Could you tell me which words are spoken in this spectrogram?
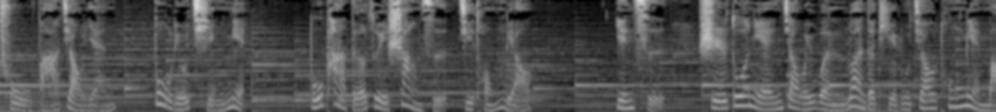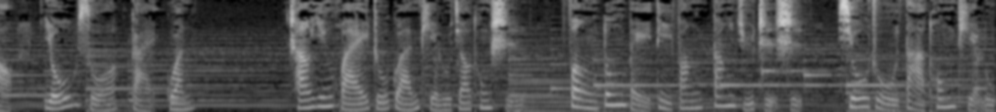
处罚较严，不留情面，不怕得罪上司及同僚，因此使多年较为紊乱的铁路交通面貌有所改观。常荫槐主管铁路交通时。奉东北地方当局指示，修筑大通铁路。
